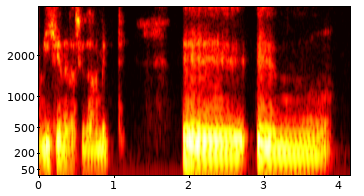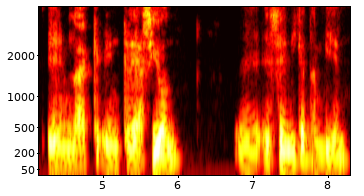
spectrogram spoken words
mí generacionalmente. Eh, en creación eh, escénica también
